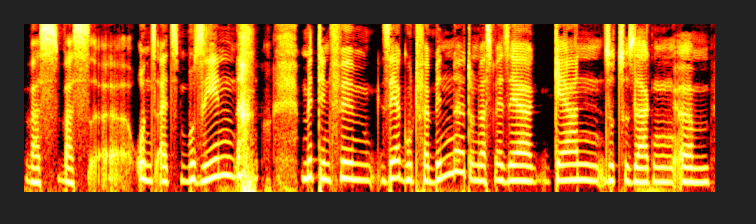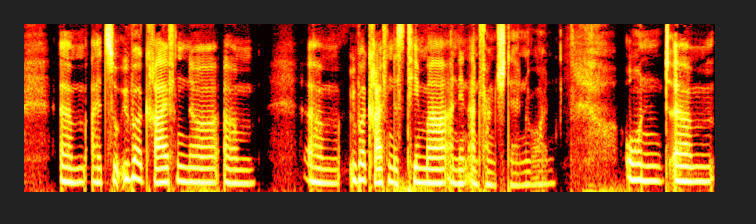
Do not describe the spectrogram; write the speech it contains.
was, was äh, uns als Museen mit den Filmen sehr gut verbindet und was wir sehr gern sozusagen ähm, ähm, als so übergreifende, ähm, ähm, übergreifendes Thema an den Anfang stellen wollen. Und ähm,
